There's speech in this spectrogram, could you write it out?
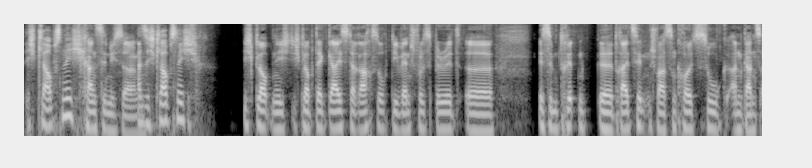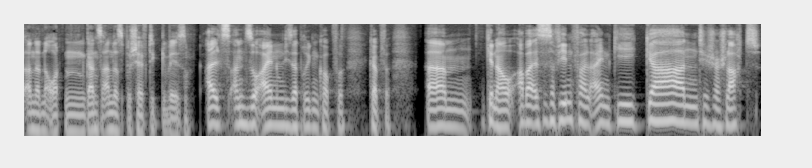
Ich glaub's Ich nicht. kann es dir nicht sagen. Also ich glaub's nicht. Ich glaube nicht. Ich glaube, der Geist der Rachsucht, die Vengeful Spirit, äh, ist im dritten, äh, 13. Schwarzen Kreuzzug an ganz anderen Orten ganz anders beschäftigt gewesen. als an so einem dieser Brückenköpfe. Köpfe. Ähm, genau, aber es ist auf jeden Fall ein gigantischer Schlacht,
